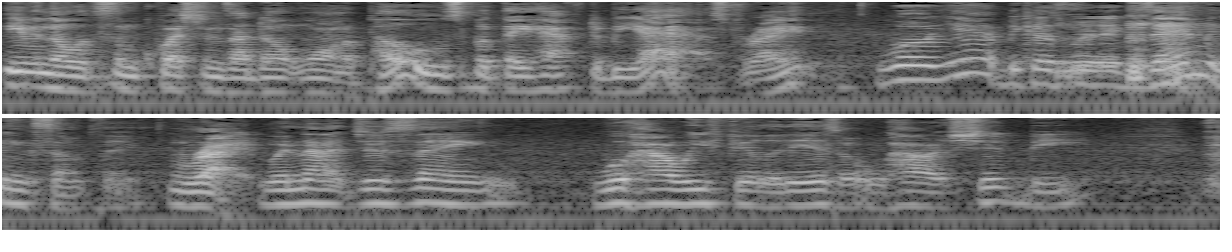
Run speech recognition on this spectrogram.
even though it's some questions I don't want to pose, but they have to be asked, right? well, yeah, because we're examining something. Right. We're not just saying well, how we feel it is or how it should be.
